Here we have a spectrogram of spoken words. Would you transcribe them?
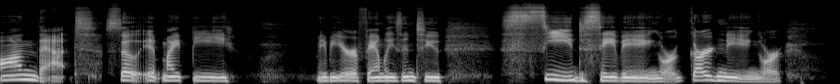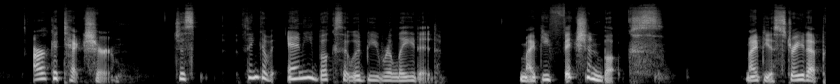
on that. So it might be maybe your family's into seed saving or gardening or architecture. Just think of any books that would be related. It might be fiction books, it might be a straight up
